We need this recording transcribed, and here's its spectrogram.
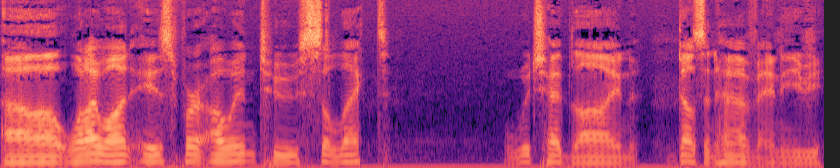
Uh, what I want is for Owen to select which headline doesn't have any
